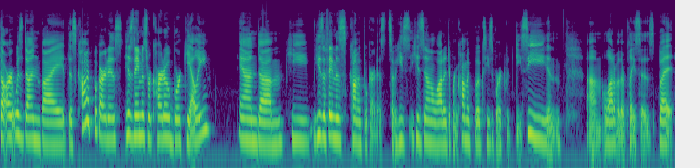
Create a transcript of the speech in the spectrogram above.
The art was done by this comic book artist. His name is Riccardo Burchielli. And um, he he's a famous comic book artist, so he's he's done a lot of different comic books. He's worked with DC and um, a lot of other places, but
